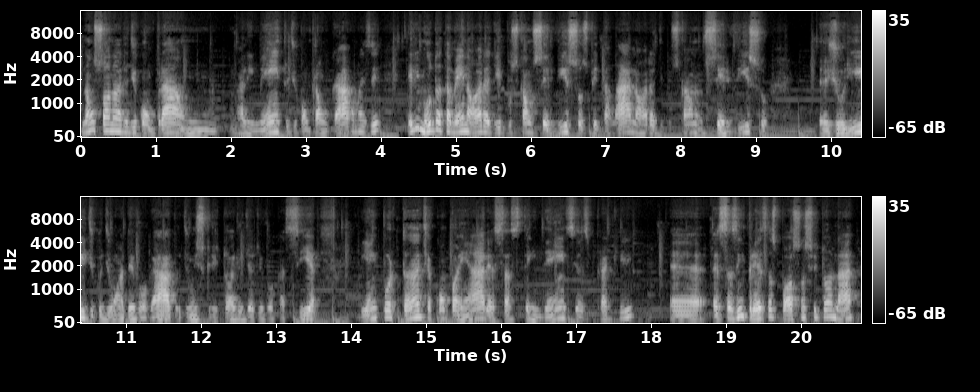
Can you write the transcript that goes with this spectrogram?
não só na hora de comprar um, um alimento, de comprar um carro, mas ele, ele, muda também na hora de buscar um serviço hospitalar, na hora de buscar um serviço é, jurídico de um advogado, de um escritório de advocacia. E é importante acompanhar essas tendências para que é, essas empresas possam se tornar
